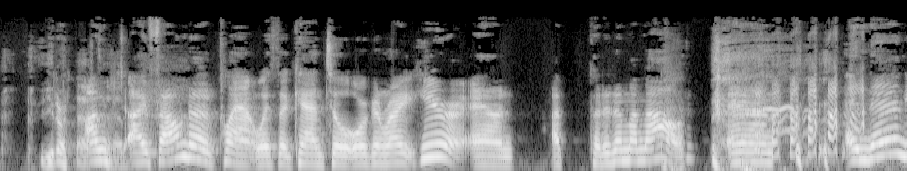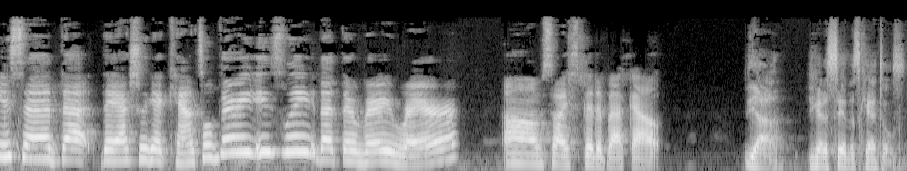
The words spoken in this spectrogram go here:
you don't have I'm to. Have, I found a plant with a cantil organ right here and I put it in my mouth. And and then you said that they actually get canceled very easily, that they're very rare. Um so I spit it back out. yeah, you got to save those cantles.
